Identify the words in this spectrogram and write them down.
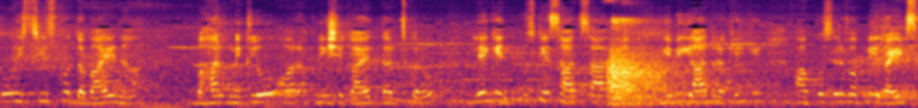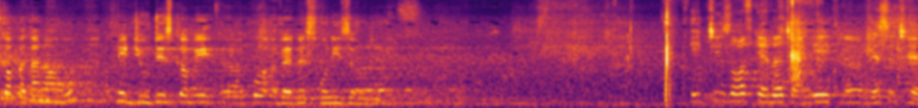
तो इस चीज़ को दबाए ना बाहर निकलो और अपनी शिकायत दर्ज करो। लेकिन उसके साथ साथ आप ये भी याद रखें कि आपको सिर्फ़ अपनी राइट्स का पता ना हो, अपनी ड्यूटीज़ का भी आपको अवेयरनेस होनी ज़रूरी है। एक चीज़ और कहना चाहेंगे, एक मैसेज है,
